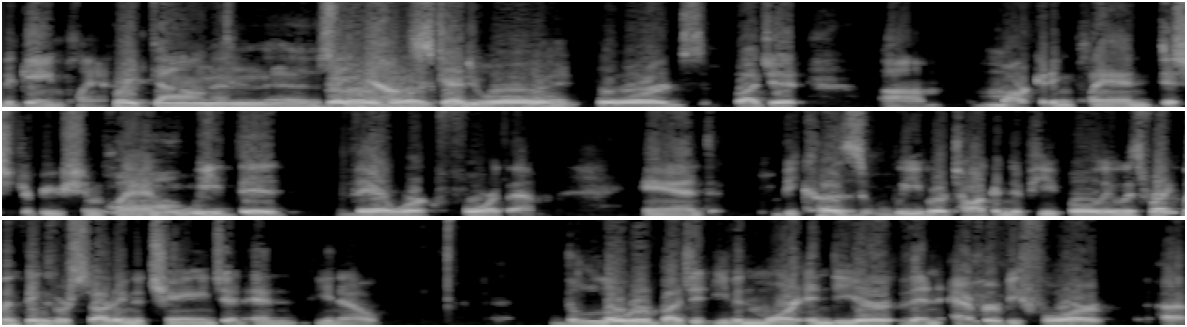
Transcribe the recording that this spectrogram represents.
the game plan breakdown and uh, breakdown, schedule, and- right. boards, budget, um, marketing plan, distribution plan. Wow. We did their work for them. And because we were talking to people, it was right when things were starting to change and, and you know, the lower budget, even more indier than ever before uh,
